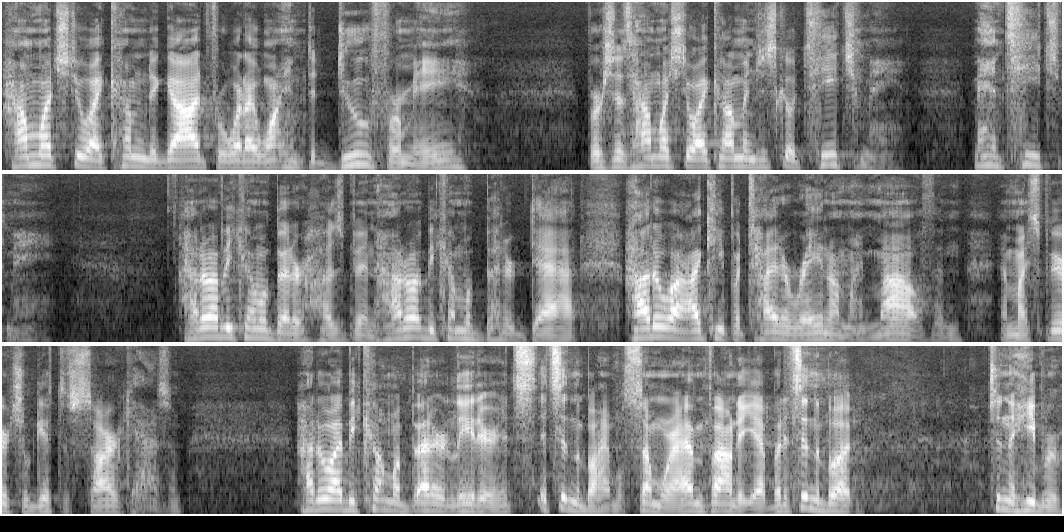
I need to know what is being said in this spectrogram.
How much do I come to God for what I want him to do for me versus how much do I come and just go teach me? Man, teach me. How do I become a better husband? How do I become a better dad? How do I keep a tighter rein on my mouth and, and my spiritual gift of sarcasm? How do I become a better leader? It's, it's in the Bible somewhere. I haven't found it yet, but it's in the book. It's in the Hebrew.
